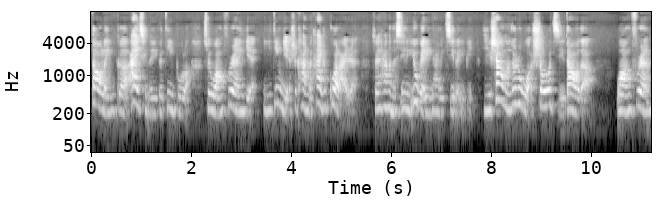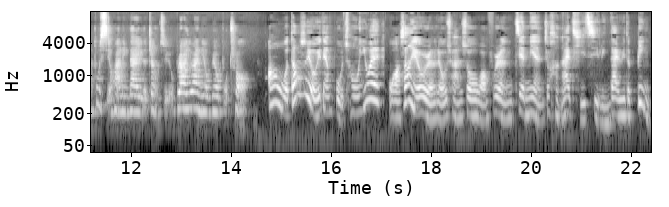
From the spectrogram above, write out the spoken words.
到了一个爱情的一个地步了，所以王夫人也一定也是看出来，她也是过来人，所以她可能心里又给林黛玉记了一笔。以上呢就是我收集到的王夫人不喜欢林黛玉的证据，我不知道伊万你有没有补充？哦，我倒是有一点补充，因为网上也有人流传说王夫人见面就很爱提起林黛玉的病，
